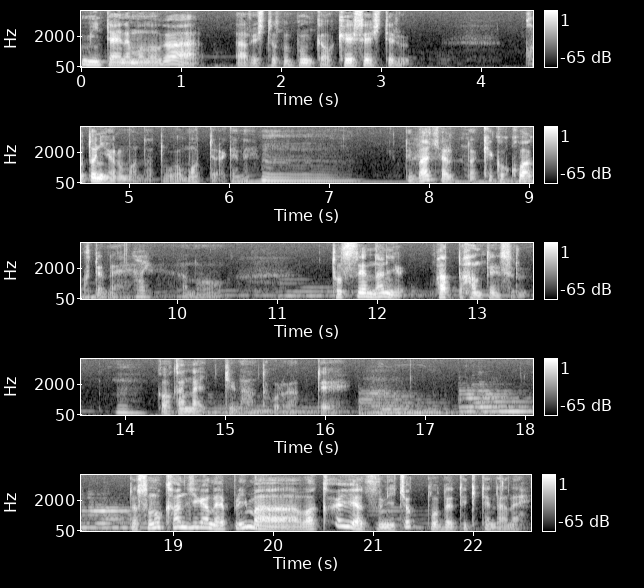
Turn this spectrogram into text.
みたいなものがある一つの文化を形成してることによるものだと思ってるわけね。うんでバーチャルってのは結構怖くてねはいあの突然何がパッと反転するうんか分かんないっていうようなところがあってでその感じがねやっぱり今若いやつにちょっと出てきてんだね。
